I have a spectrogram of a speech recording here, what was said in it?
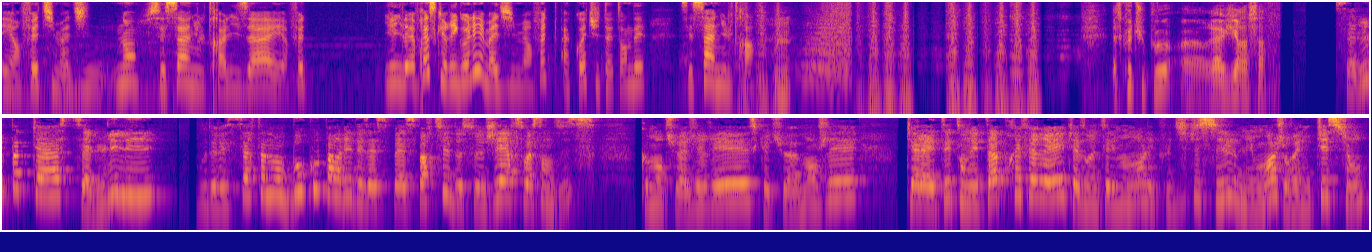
Et en fait, il m'a dit non, c'est ça un ultra Lisa. Et en fait, il a presque rigolé. Il m'a dit mais en fait, à quoi tu t'attendais? C'est ça un ultra. Est-ce que tu peux euh, réagir à ça? Salut le podcast, salut Lily Vous devez certainement beaucoup parler des aspects sportifs de ce GR70. Comment tu as géré, ce que tu as mangé, quelle a été ton étape préférée, quels ont été les moments les plus difficiles, mais moi j'aurais une question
